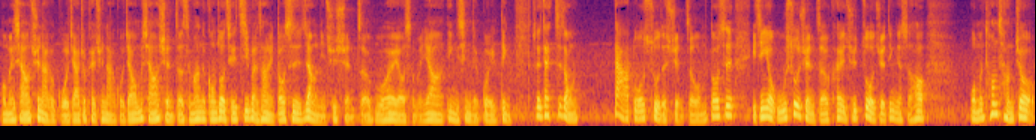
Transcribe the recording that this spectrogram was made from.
我们想要去哪个国家就可以去哪个国家。我们想要选择什么样的工作，其实基本上也都是让你去选择，不会有什么样硬性的规定。所以在这种大多数的选择，我们都是已经有无数选择可以去做决定的时候，我们通常就，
